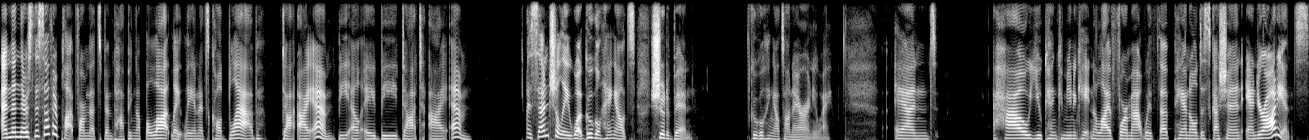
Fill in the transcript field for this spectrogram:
And then there's this other platform that's been popping up a lot lately, and it's called blab.im, B L A B dot I M. Essentially, what Google Hangouts should have been. Google Hangouts on air, anyway. And how you can communicate in a live format with the panel discussion and your audience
